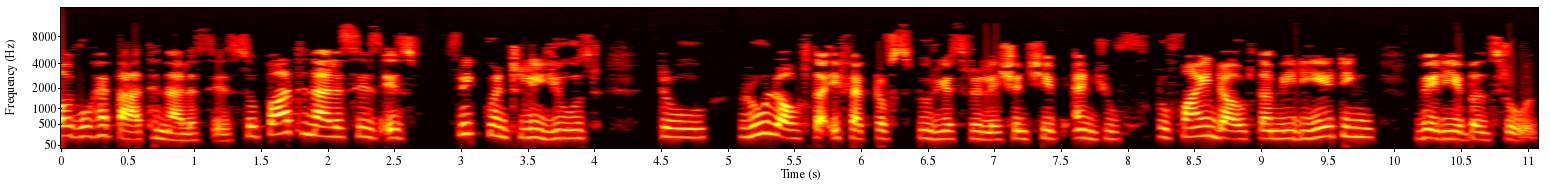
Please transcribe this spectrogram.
اور وہ ہے path analysis so path analysis is frequently used to rule out the effect of spurious relationship and you to find out the mediating variable roles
